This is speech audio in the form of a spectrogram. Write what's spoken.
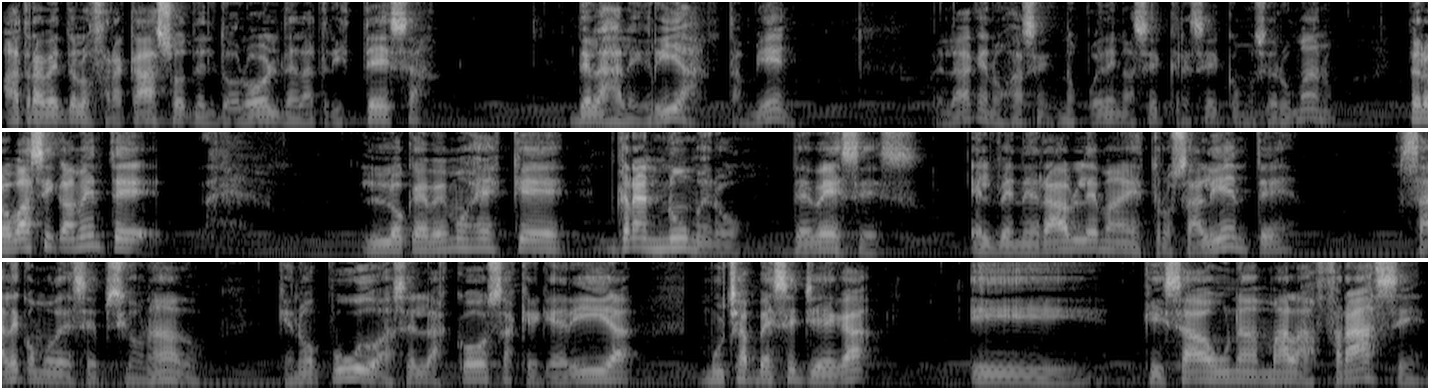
a través de los fracasos, del dolor, de la tristeza, de las alegrías también, ¿verdad? Que nos, hacen, nos pueden hacer crecer como ser humano. Pero básicamente lo que vemos es que gran número de veces el venerable maestro saliente sale como decepcionado, que no pudo hacer las cosas que quería. Muchas veces llega y quizá una mala frase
